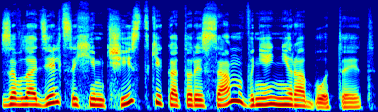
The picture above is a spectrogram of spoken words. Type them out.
за владельца химчистки, который сам в ней не работает.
